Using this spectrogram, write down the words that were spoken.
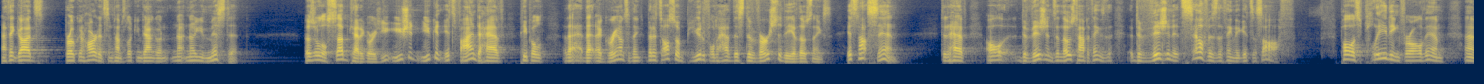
I think God's brokenhearted sometimes looking down going, no, no, you've missed it. Those are little subcategories. You, you should, you can, it's fine to have people that, that agree on something, but it's also beautiful to have this diversity of those things. It's not sin to have all divisions and those type of things. The division itself is the thing that gets us off. Paul is pleading for all them uh,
